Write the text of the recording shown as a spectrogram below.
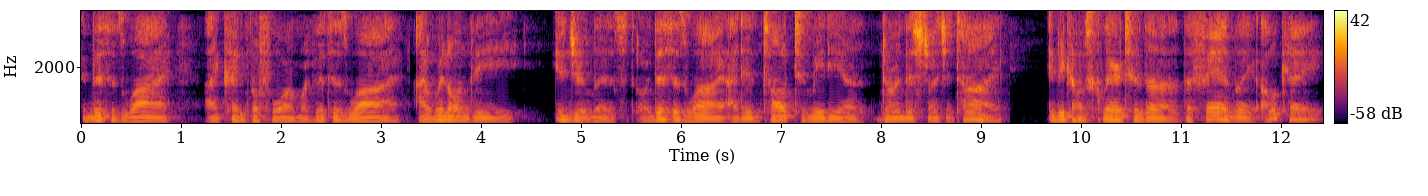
and this is why I couldn't perform, or this is why I went on the injured list, or this is why I didn't talk to media during this stretch of time, it becomes clear to the, the fan, like, okay,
